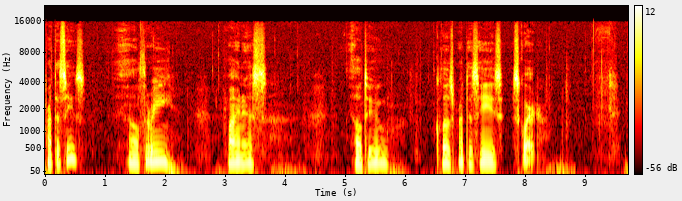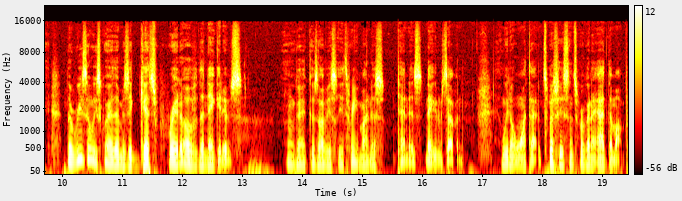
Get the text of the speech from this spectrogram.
parentheses, L3 minus L2, close parentheses, squared. The reason we square them is it gets rid of the negatives. Okay, because obviously 3 minus 10 is negative 7. And we don't want that, especially since we're going to add them up.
